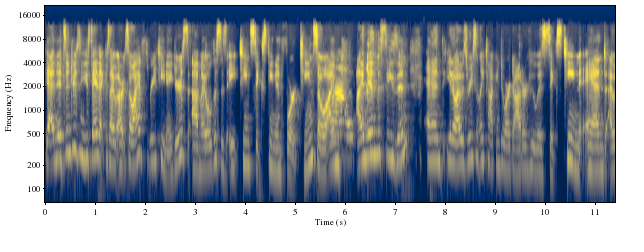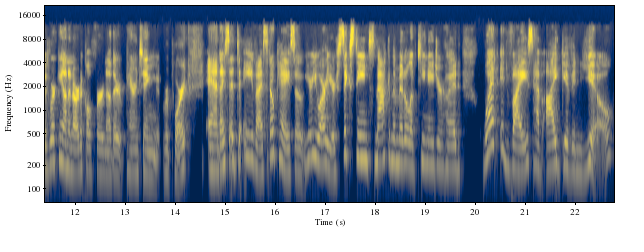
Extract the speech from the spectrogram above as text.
Yeah. And it's interesting you say that because I, so I have three teenagers. Uh, my oldest is 18, 16, and 14. So I'm, wow. I'm in the season. And, you know, I was recently talking to our daughter who is 16 and I was working on an article for another parenting report. And I said to Ava, I said, okay, so here you are, you're 16, smack in the middle of teenagerhood what advice have I given you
